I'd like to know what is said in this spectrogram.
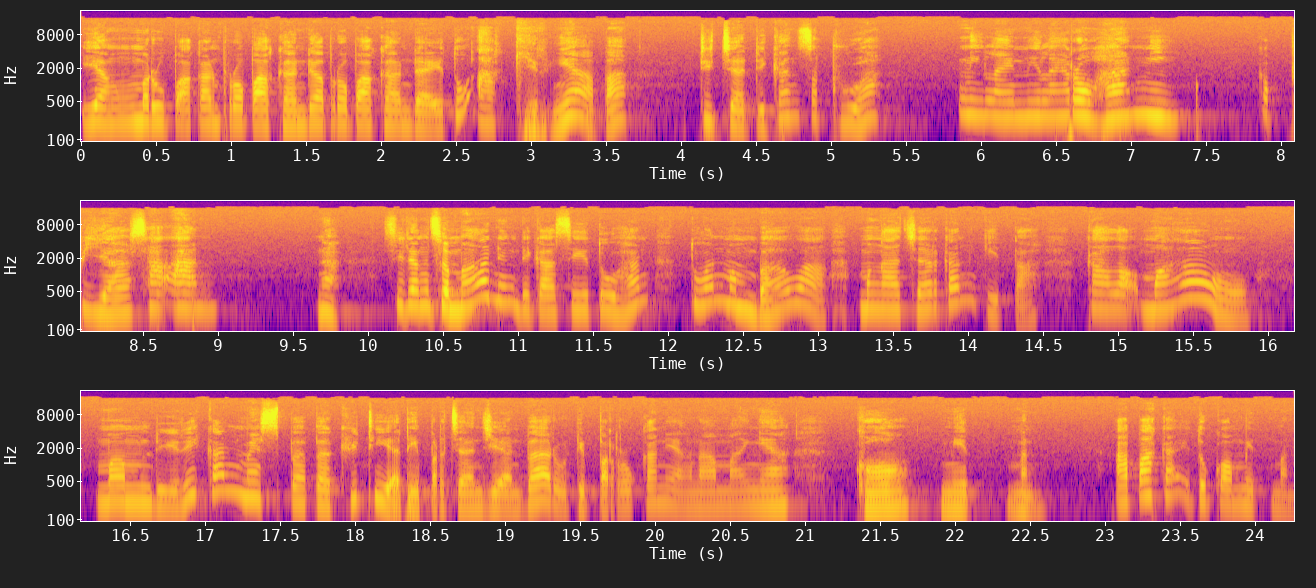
yang merupakan propaganda-propaganda itu akhirnya apa? Dijadikan sebuah nilai-nilai rohani. Kebiasaan. Nah Sidang jemaat yang dikasih Tuhan, Tuhan membawa, mengajarkan kita kalau mau mendirikan mesbah bagi dia di perjanjian baru diperlukan yang namanya komitmen. Apakah itu komitmen?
